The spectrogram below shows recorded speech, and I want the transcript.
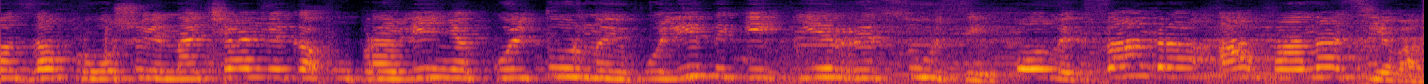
А зараз до слова запрошую начальника управління культурної політики і ресурсів Олександра Афанасьєва.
